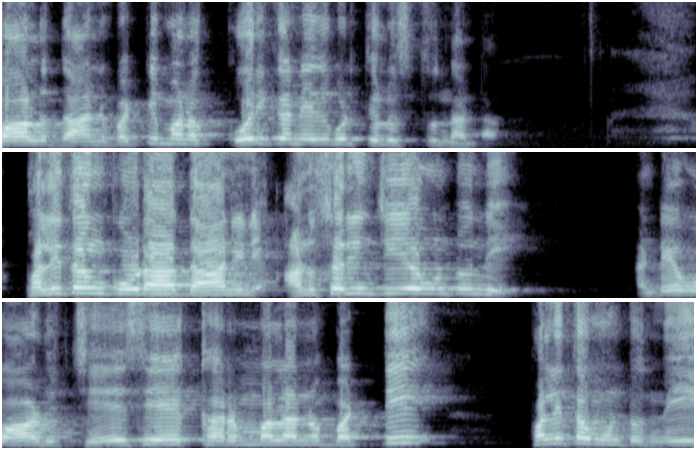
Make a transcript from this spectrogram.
వాళ్ళు దాన్ని బట్టి మన కోరిక అనేది కూడా తెలుస్తుందంట. ఫలితం కూడా దానిని అనుసరించే ఉంటుంది. అంటే వాడు చేసే కర్మలను బట్టి ఫలితం ఉంటుంది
